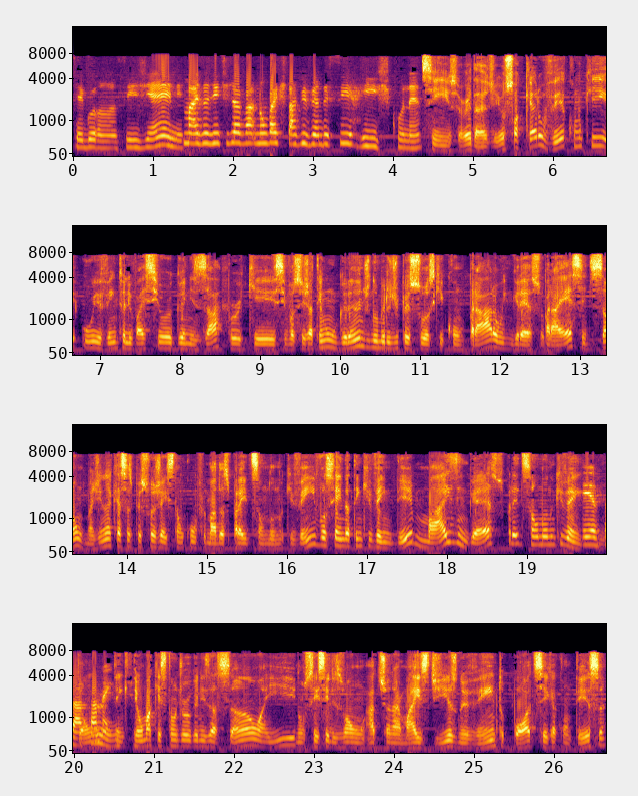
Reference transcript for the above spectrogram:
segurança e higiene, mas a gente já vai, não vai estar vivendo esse risco, né? Sim, isso é verdade. Eu só quero ver como que o evento ele vai se organizar, porque se você já tem um grande número de pessoas que compraram o ingresso para essa edição, imagina que essas pessoas já estão confirmadas para a edição do ano que vem e você ainda tem que vender mais ingressos para a edição do ano que vem. Exatamente. Então tem que ter uma questão de organização aí. Não sei se eles vão adicionar mais dias no evento, pode ser que aconteça.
